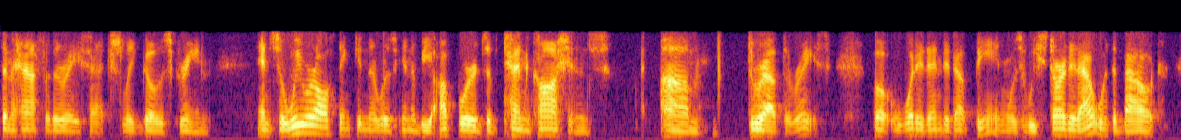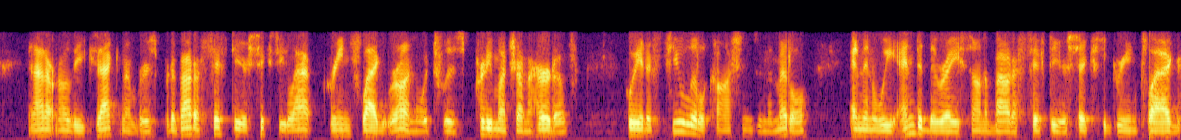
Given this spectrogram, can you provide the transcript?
than half of the race actually goes green. And so we were all thinking there was going to be upwards of 10 cautions um, throughout the race. But what it ended up being was we started out with about and I don't know the exact numbers, but about a 50 or 60 lap green flag run, which was pretty much unheard of. We had a few little cautions in the middle, and then we ended the race on about a 50 or 60 green flag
